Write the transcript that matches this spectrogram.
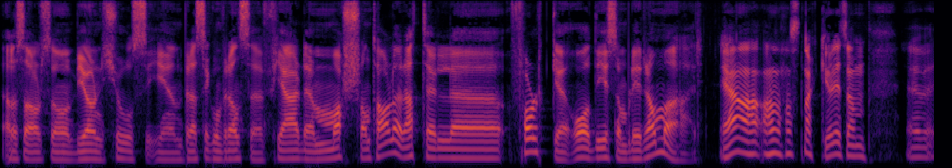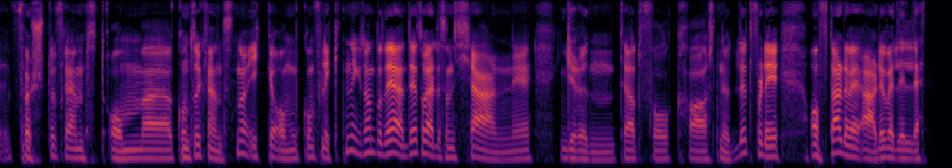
Ja, Det sa altså Bjørn Kjos i en pressekonferanse 4. mars. Han taler rett til eh, folket og de som blir ramma her. Ja, han, han snakker jo liksom eh, først og fremst om eh, konsekvensene, og ikke om konflikten. ikke sant? Og det, det tror jeg er liksom kjernen i grunnen til at folk har snudd litt. fordi ofte er det, er det jo veldig lett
